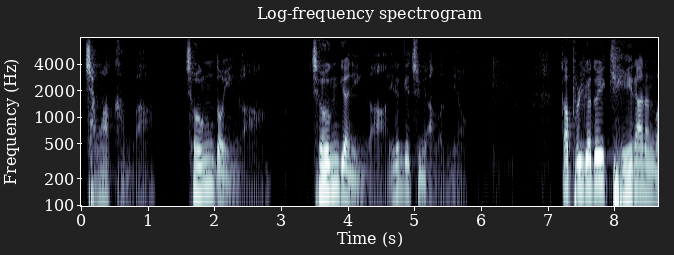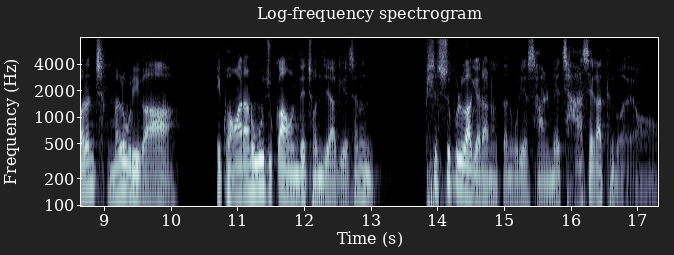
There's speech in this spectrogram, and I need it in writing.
정확한가, 정도인가, 정견인가 이런 게 중요하거든요. 그러니까 불교도 이 계라는 거는 정말 우리가 이 광활한 우주 가운데 존재하기 위해서는 필수 불가결한 어떤 우리의 삶의 자세 같은 거예요.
